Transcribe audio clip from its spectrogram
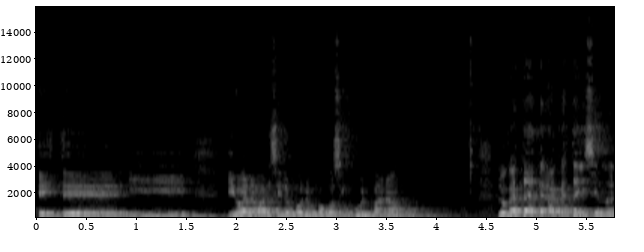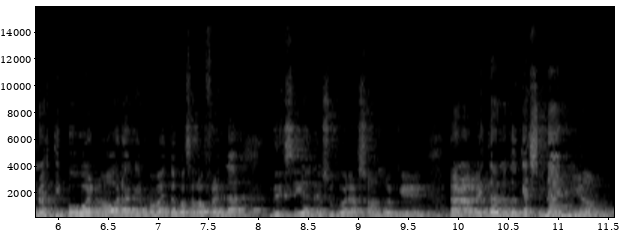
este, y, bueno, a ver si lo pone un poco sin culpa, ¿no? Lo que acá está diciendo no es tipo, bueno, ahora que es el momento de pasar la ofrenda, decían en su corazón lo que... No, no, le está hablando que hace un año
